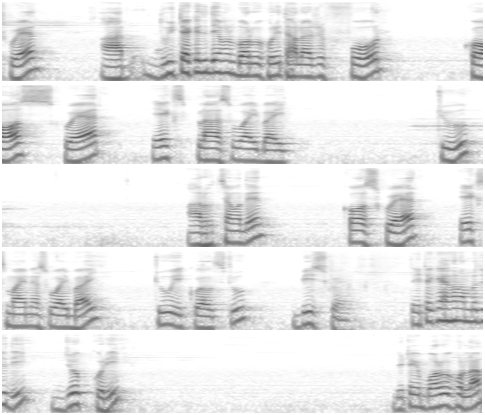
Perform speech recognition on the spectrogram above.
স্কোয়ার আর দুইটাকে যদি আমরা বর্গ করি তাহলে আসবে four cos square X plus Y by two আর হচ্ছে আমাদের cos square X minus Y by two equals to B square তো এটাকে এখন আমরা যদি যোগ করি দুইটাকে বর্গ করলাম।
